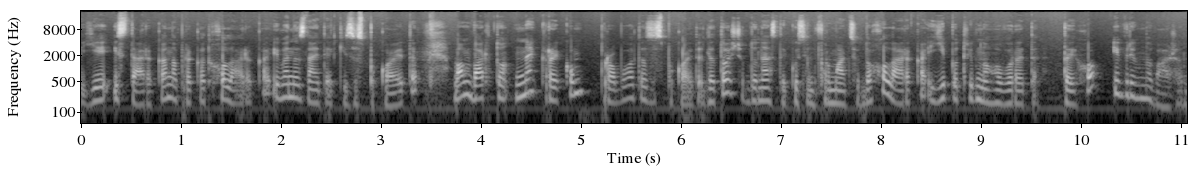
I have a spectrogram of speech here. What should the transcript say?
є істерика, наприклад, холерика, і ви не знаєте, як її заспокоїти, вам варто не криком пробувати заспокоїти. Для того, щоб донести якусь інформацію до холерика, її потрібно говорити тихо і врівноважено.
